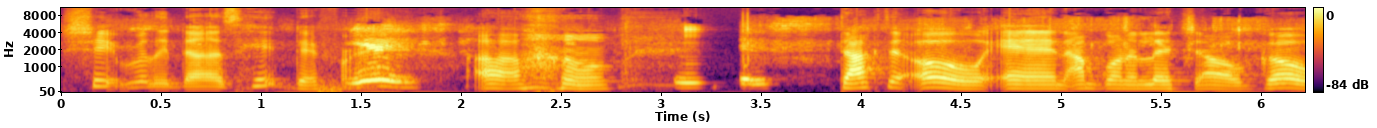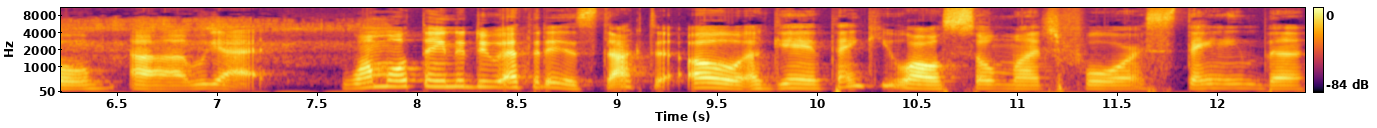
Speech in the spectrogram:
shit really does hit different yes. Um, yes. dr o and i'm gonna let y'all go uh, we got one more thing to do after this. Dr. O, again, thank you all so much for staying the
